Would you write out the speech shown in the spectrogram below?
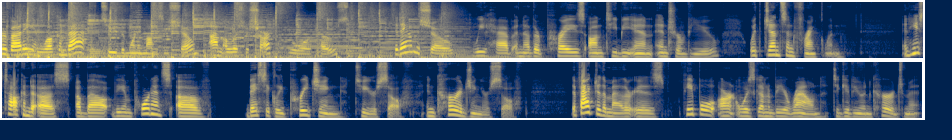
Everybody, and welcome back to the Morning Moxie Show. I'm Alicia Sharp, your host. Today on the show, we have another Praise on TBN interview with Jentezen Franklin. And he's talking to us about the importance of basically preaching to yourself, encouraging yourself. The fact of the matter is, people aren't always going to be around to give you encouragement.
